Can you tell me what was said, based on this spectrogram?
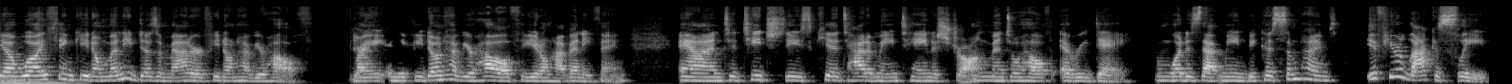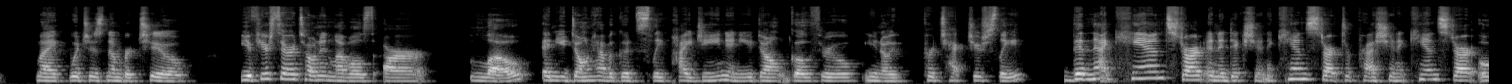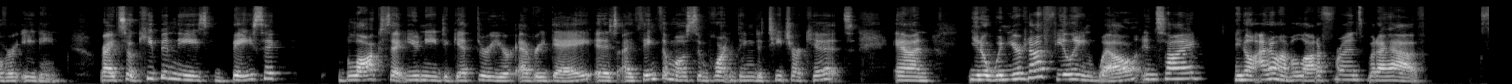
Yeah, well, I think, you know, money doesn't matter if you don't have your health, yeah. right? And if you don't have your health, you don't have anything. And to teach these kids how to maintain a strong mental health every day. And what does that mean? Because sometimes if your lack of sleep, like which is number two, if your serotonin levels are low and you don't have a good sleep hygiene and you don't go through, you know, protect your sleep, then that can start an addiction. It can start depression. It can start overeating, right? So, keeping these basic blocks that you need to get through your everyday is, I think, the most important thing to teach our kids. And, you know, when you're not feeling well inside, you know, I don't have a lot of friends, but I have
